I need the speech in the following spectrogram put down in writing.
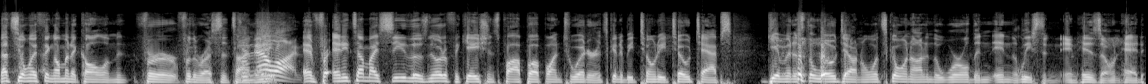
That's the only thing I'm going to call him for for the rest of the time. From now Any- on. and for anytime I see those notifications pop up on Twitter, it's going to be Tony Toe Taps giving us the lowdown on what's going on in the world, and in, at least in, in his own head.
